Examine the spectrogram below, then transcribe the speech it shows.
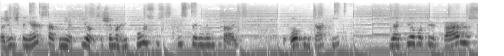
a gente tem essa linha aqui ó, que se chama recursos experimentais. Eu vou clicar aqui e aqui eu vou ter vários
